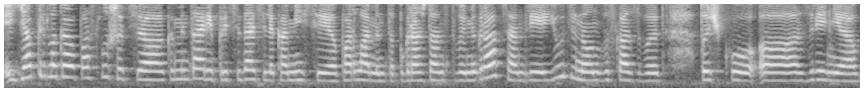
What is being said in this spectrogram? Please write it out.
Я предлагаю послушать э, комментарий председателя комиссии парламента по гражданству и миграции Андрея Юдина. Он высказывает точку зрения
